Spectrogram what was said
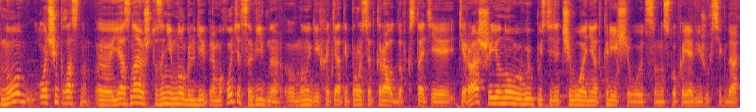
ну, очень классно. Э, я знаю, что за ней много людей прям охотятся, видно. Многие хотят и просят краудов, кстати, тираж ее новый выпустить, от чего они открещиваются, насколько я вижу всегда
